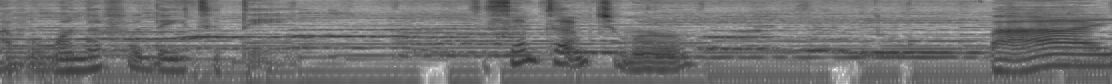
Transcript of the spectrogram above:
Have a wonderful day today. The same time tomorrow. Bye.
